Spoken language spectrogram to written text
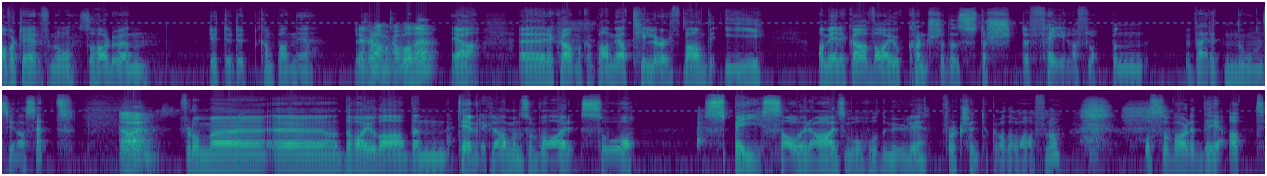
avortere for noe, så har du en dytt-dytt-dytt-kampanje. Reklamekampanje? Ja. Eh, reklamekampanja til Earthbound i Amerika var jo kanskje den største feila floppen verden noensinne har sett. Ja. For de, eh, eh, det var jo da den TV-reklamen som var så speisa og rar som overhodet mulig. Folk skjønte jo ikke hva det var for noe. Og så var det det at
